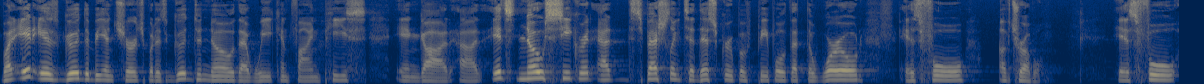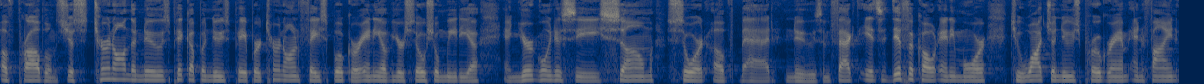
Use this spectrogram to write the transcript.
But it is good to be in church, but it's good to know that we can find peace in God. Uh, it's no secret, at, especially to this group of people, that the world is full of trouble is full of problems. Just turn on the news, pick up a newspaper, turn on Facebook or any of your social media, and you're going to see some sort of bad news. In fact, it's difficult anymore to watch a news program and find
